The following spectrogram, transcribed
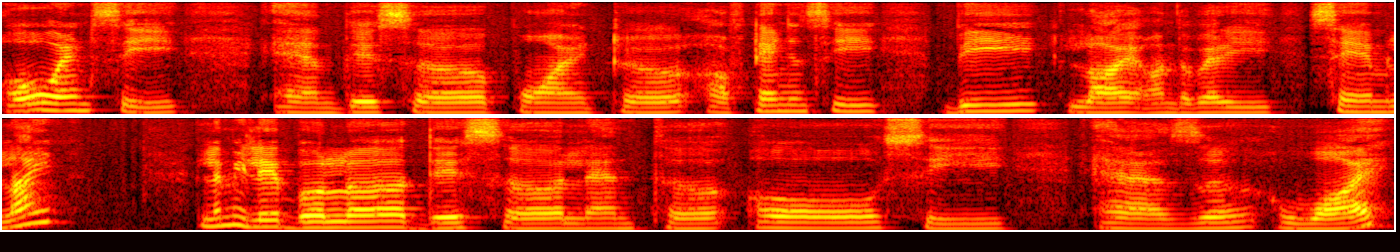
O and C and this uh, point uh, of tangency B lie on the very same line. Let me label uh, this length OC as Y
